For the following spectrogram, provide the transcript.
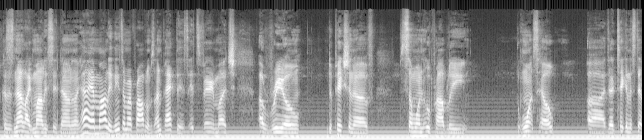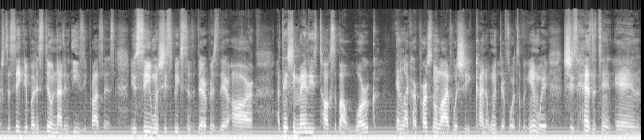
because it's not like molly sit down and like hi i'm molly these are my problems. Unpack this. It's very much a real depiction of someone who probably wants help uh, they're taking the steps to seek it, but it's still not an easy process. You see, when she speaks to the therapist, there are, I think she mainly talks about work and like her personal life, which she kind of went there for to begin with. She's hesitant and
